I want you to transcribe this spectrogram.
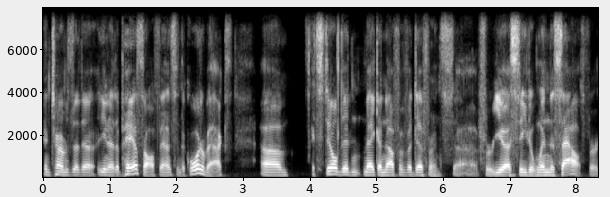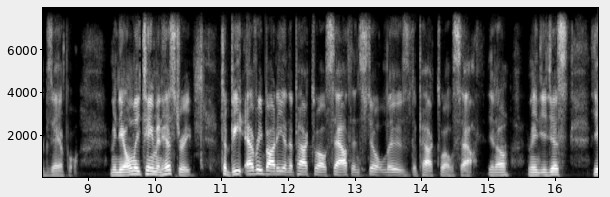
in terms of the you know the pass offense and the quarterbacks, um, it still didn't make enough of a difference uh, for USC to win the South, for example. I mean, the only team in history to beat everybody in the Pac-12 South and still lose the Pac-12 South. You know, I mean, you just you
